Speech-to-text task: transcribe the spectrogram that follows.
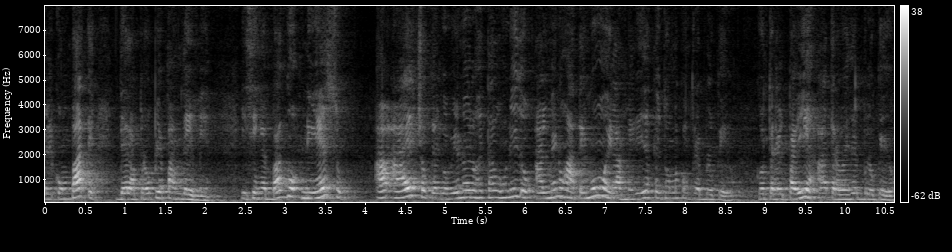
el combate de la propia pandemia. Y sin embargo, ni eso ha, hecho que el gobierno de los Estados Unidos al menos atenúe las medidas que toma contra el bloqueo, contra el país a través del bloqueo.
